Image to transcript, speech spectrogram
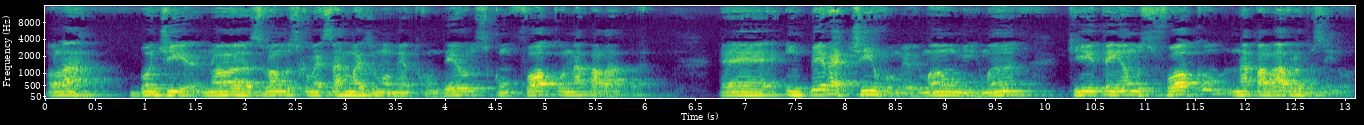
Olá, bom dia. Nós vamos começar mais um momento com Deus, com foco na palavra. É imperativo, meu irmão, minha irmã, que tenhamos foco na palavra do Senhor.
